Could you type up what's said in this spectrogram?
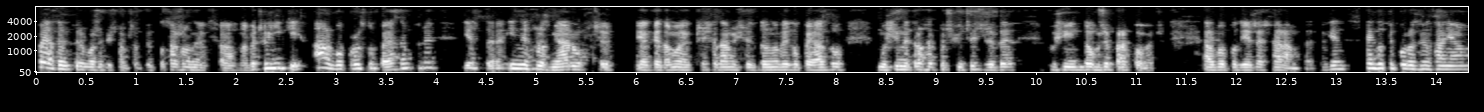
Pojazdem, który może być na przykład wyposażony w nowe czujniki, albo po prostu pojazdem, który jest innych rozmiarów, czy jak wiadomo, jak przesiadamy się do nowego pojazdu, musimy trochę poćwiczyć, żeby później dobrze parkować albo podjeżdżać na rampę. Więc tego typu rozwiązania,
